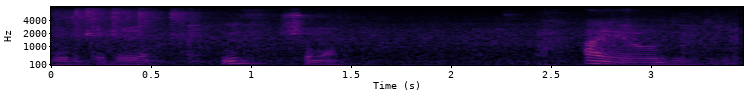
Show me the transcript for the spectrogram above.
Hangisi duruyor? Hı? Şu mu? Aynen orada duruyor.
